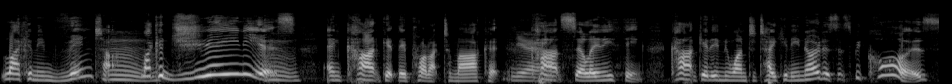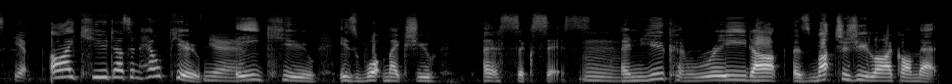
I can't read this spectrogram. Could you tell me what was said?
like an inventor, like a genius, and can't get their product to market, Yeah. can't sell anything, can't get anyone to take any notice? It's because Yep. IQ doesn't help you. Yeah. EQ is what makes you a success. Mm. And you can read up as much as you like on that.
